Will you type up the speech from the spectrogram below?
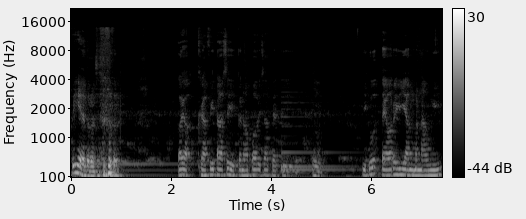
Piye terus? Kayak gravitasi, kenapa bisa jadi hmm. itu teori yang menaungi.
